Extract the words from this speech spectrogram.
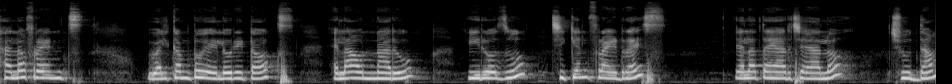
Hello friends welcome to Eluri talks. ఎలా ఉన్నారు? ఈరోజు చికెన్ ఫ్రైడ్ రైస్ ఎలా తయారు చేయాలో చూద్దాం.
